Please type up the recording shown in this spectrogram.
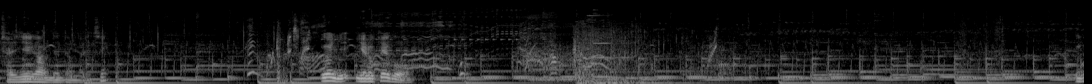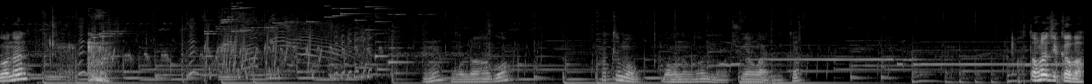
잘 이해가 안 된단 말이지? 이건 얘, 얘로 깨고 이거는 응? 하고 하트 뭐 먹는 건 뭐 중요한 거 아닙니까? 아, 떨어질까봐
